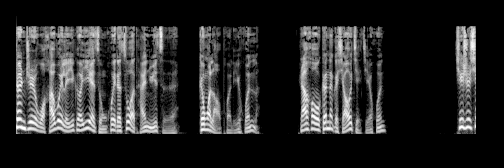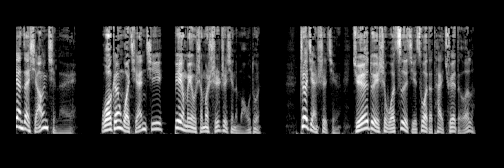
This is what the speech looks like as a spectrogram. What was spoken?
甚至我还为了一个夜总会的坐台女子，跟我老婆离婚了，然后跟那个小姐结婚。其实现在想起来，我跟我前妻并没有什么实质性的矛盾，这件事情绝对是我自己做的太缺德了。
